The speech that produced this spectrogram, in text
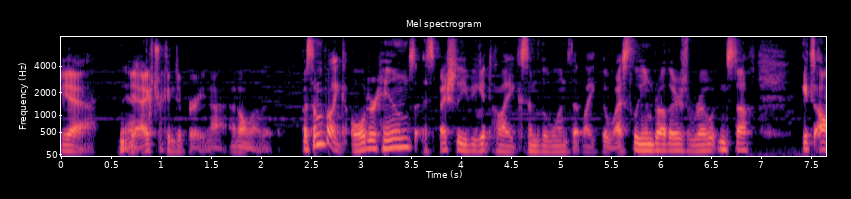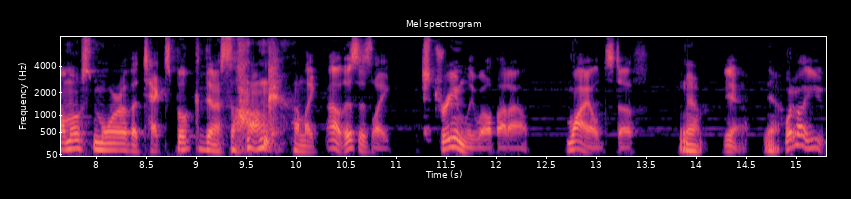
yeah, Yeah. yeah, extra contemporary. Not, I don't love it. But some of like older hymns, especially if you get to like some of the ones that like the Wesleyan brothers wrote and stuff, it's almost more of a textbook than a song. I'm like, oh, this is like extremely well thought out, wild stuff. Yeah. yeah, Yeah. What about you?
